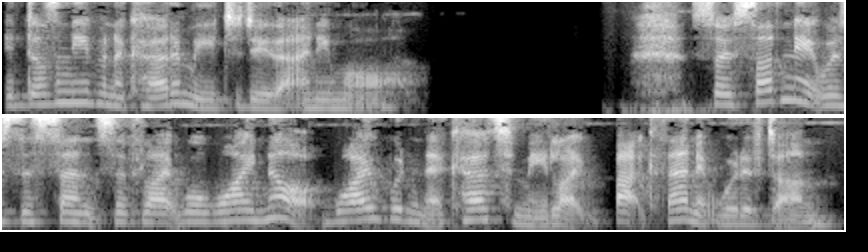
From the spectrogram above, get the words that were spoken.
it doesn't even occur to me to do that anymore. So suddenly it was this sense of like, well, why not? Why wouldn't it occur to me? Like back then it would have done.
